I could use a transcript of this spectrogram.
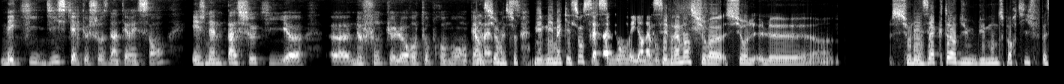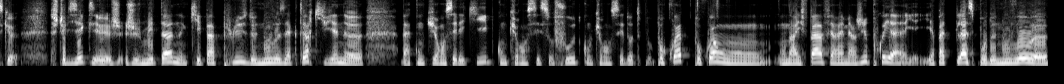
mais qui disent quelque chose d'intéressant. Et je n'aime pas ceux qui euh, ne font que leur auto-promo en permanence. Bien sûr, bien sûr. Mais, mais ma question, c'est C'est vraiment sur, euh, sur le, sur les acteurs du, du, monde sportif, parce que je te disais que je, je m'étonne qu'il n'y ait pas plus de nouveaux acteurs qui viennent euh, bah, concurrencer l'équipe, concurrencer SoFoot, concurrencer d'autres. Pourquoi, pourquoi on n'arrive pas à faire émerger Pourquoi il n'y a, a, pas de place pour de nouveaux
